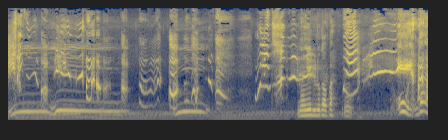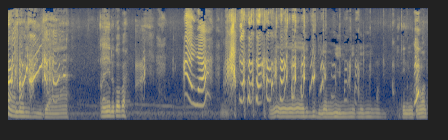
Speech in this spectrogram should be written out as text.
Nyanyi dulu kau apa? Oh, jangan menggigit ya. Nyanyi dulu kau apa? Kita ini utungan.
